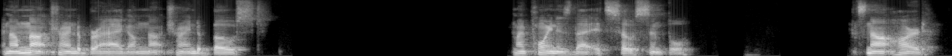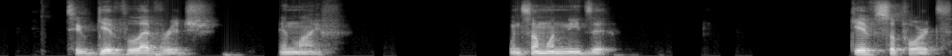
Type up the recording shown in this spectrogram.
And I'm not trying to brag, I'm not trying to boast my point is that it's so simple. It's not hard to give leverage in life when someone needs it. Give support.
